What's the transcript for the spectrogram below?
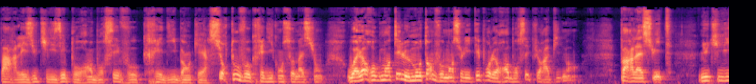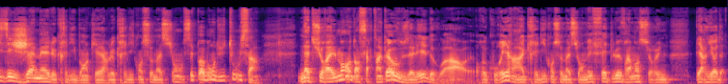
par les utiliser pour rembourser vos crédits bancaires, surtout vos crédits consommation, ou alors augmenter le montant de vos mensualités pour le rembourser plus rapidement. Par la suite, n'utilisez jamais le crédit bancaire, le crédit consommation, c'est pas bon du tout ça. Naturellement, dans certains cas, vous allez devoir recourir à un crédit consommation, mais faites-le vraiment sur une période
